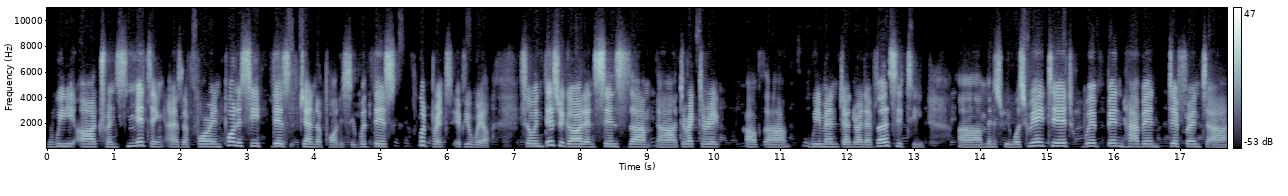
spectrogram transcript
we are transmitting as a foreign policy this gender policy with this footprint, if you will. So in this regard, and since the uh, Directorate of uh, Women, Gender and Diversity uh, Ministry was created, we've been having different uh,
